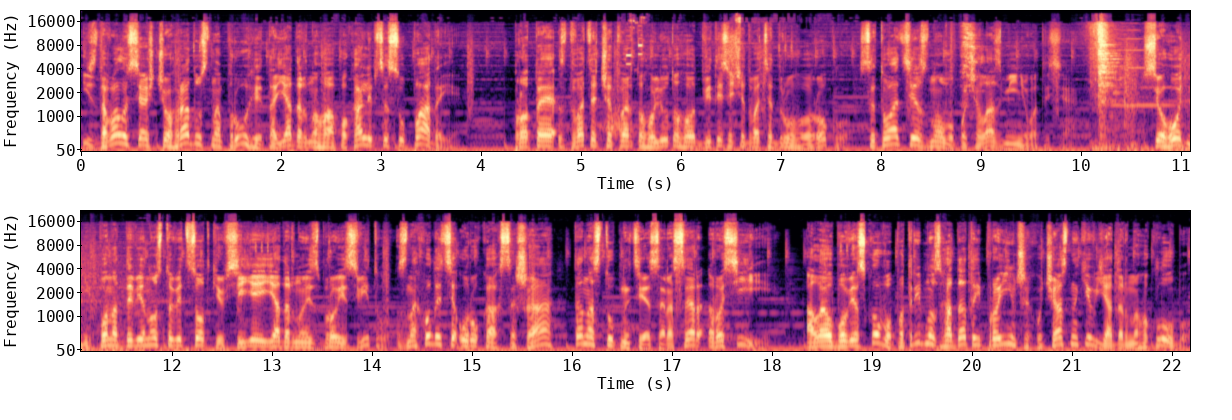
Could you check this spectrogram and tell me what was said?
і здавалося, що градус напруги та ядерного апокаліпсису падає. Проте з 24 лютого 2022 року ситуація знову почала змінюватися. Сьогодні понад 90% всієї ядерної зброї світу знаходиться у руках США та наступниці СРСР Росії. Але обов'язково потрібно згадати й про інших учасників ядерного клубу.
